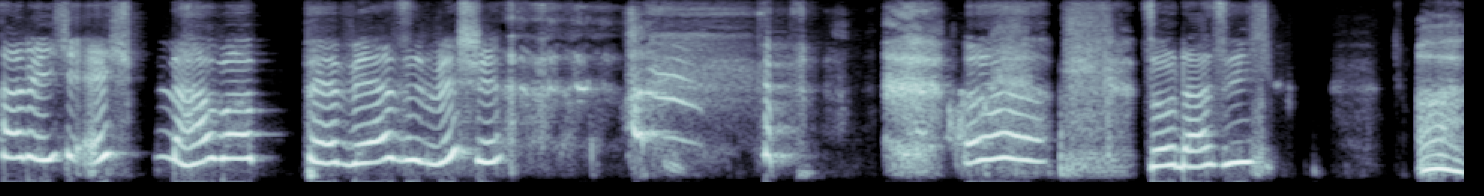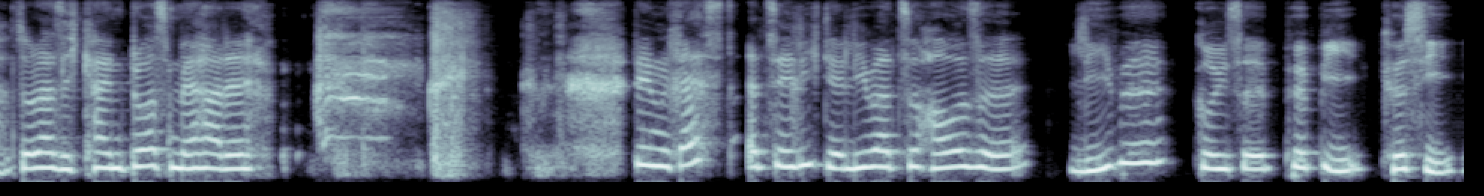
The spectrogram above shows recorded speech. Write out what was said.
hatte ich echt einen Hammer perverse Wische. ah, so dass ich ah, so dass ich keinen Durst mehr hatte. Den Rest erzähle ich dir lieber zu Hause. Liebe Grüße, Püppi, Küssi.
